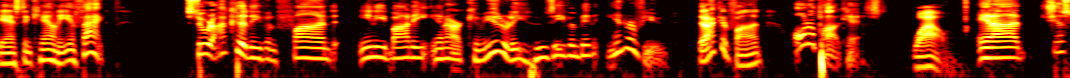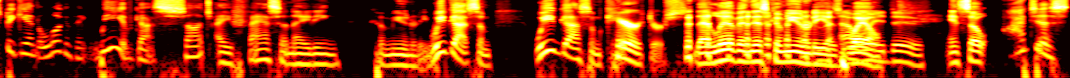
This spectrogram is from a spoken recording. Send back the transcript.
Gaston County. In fact, Stuart, I couldn't even find anybody in our community who's even been interviewed that I could find on a podcast. Wow. And I just began to look and think, we have got such a fascinating community. We've got some we've got some characters that live in this community as well. we do. And so I just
